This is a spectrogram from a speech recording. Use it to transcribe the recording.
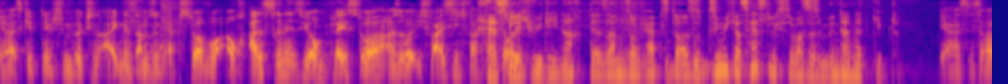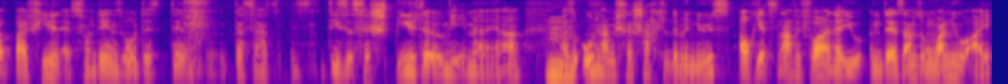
Ja, es gibt nämlich wirklich einen eigenen Samsung App Store, wo auch alles drin ist, wie auch ein Play Store. Also ich weiß nicht, was Hässlich wie die Nacht, der Samsung App Store. Also ziemlich das hässlichste, was es im Internet gibt. Ja, es ist aber bei vielen Apps von denen so, das, das, das hat dieses Verspielte irgendwie immer, ja. Mhm. Also unheimlich verschachtelte Menüs, auch jetzt nach wie vor in der, in der Samsung One UI,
